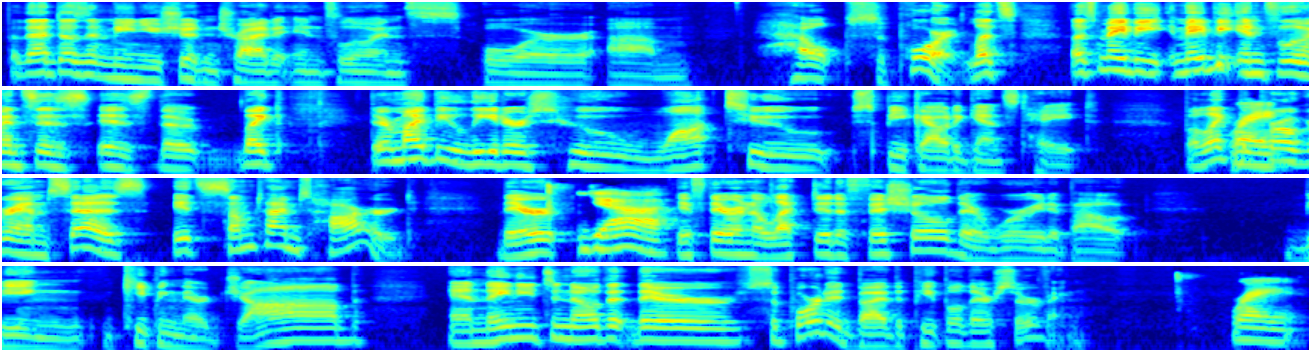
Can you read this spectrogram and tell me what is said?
but that doesn't mean you shouldn't try to influence or um, help support let's let's maybe maybe influence is is the like there might be leaders who want to speak out against hate but like right. the program says it's sometimes hard. They're yeah. if they're an elected official they're worried about being keeping their job and they need to know that they're supported by the people they're serving. Right.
